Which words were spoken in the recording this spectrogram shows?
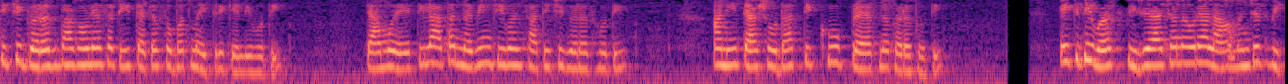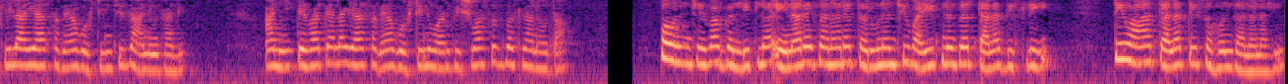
तिची गरज भागवण्यासाठी त्याच्यासोबत मैत्री केली होती. त्यामुळे तिला आता नवीन जीवनसाथीची गरज होती. आणि त्या शोधात ती खूप प्रयत्न करत होती. एक दिवस विजयाच्या नवऱ्याला म्हणजेच विकीला या सगळ्या गोष्टींची जाणीव झाली. आणि तेव्हा त्याला या सगळ्या गोष्टींवर विश्वासच बसला नव्हता. पण जेव्हा गल्लीतल्या येणाऱ्या जाणाऱ्या तरुणांची वाईट नजर त्याला दिसली तेव्हा त्याला ते सहन झालं नाही.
